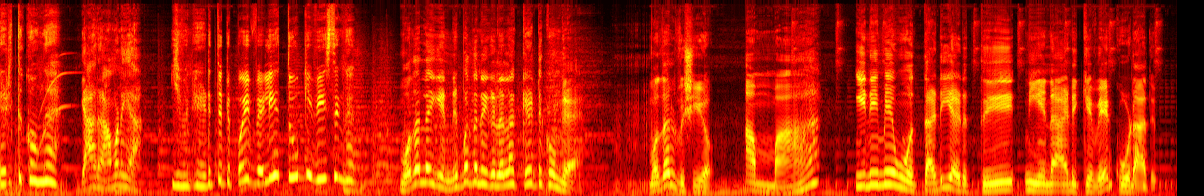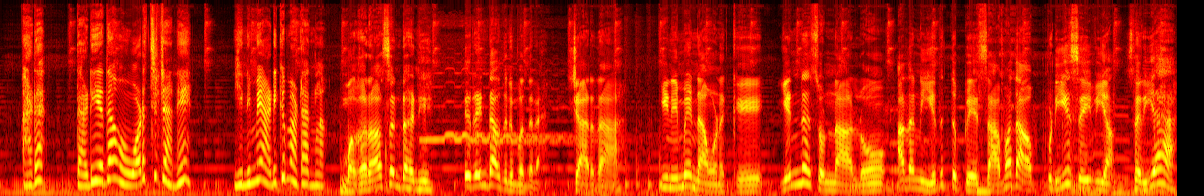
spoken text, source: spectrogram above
எடுத்துக்கோங்க. யார் அவனையா? இவன் எடுத்துட்டு போய் வெளியே தூக்கி வீசுங்க. முதல்ல என் நிபந்தனைகள் எல்லாம் கேட்டுக்கோங்க. முதல் விஷயம் அம்மா இனிமே உன் தடி எடுத்து நீ என்ன அடிக்கவே கூடாது. அட தடியதான் அவன் உடைச்சிட்டானே. இனிமே அடிக்க மாட்டாங்களாம். மகராசன்டா நீ ரெண்டாவது நிபந்தனை. சாரதா இனிமே நான் உனக்கு என்ன சொன்னாலும் அதை நீ எதிர்த்து பேசாம அதை அப்படியே செய்வியாம். சரியா?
